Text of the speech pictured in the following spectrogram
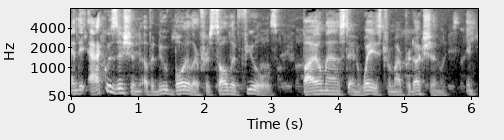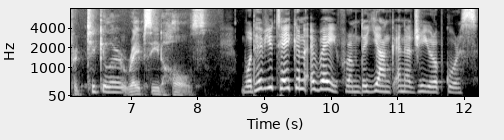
and the acquisition of a new boiler for solid fuels, biomass, and waste from our production, in particular rapeseed hulls. What have you taken away from the Young Energy Europe course?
